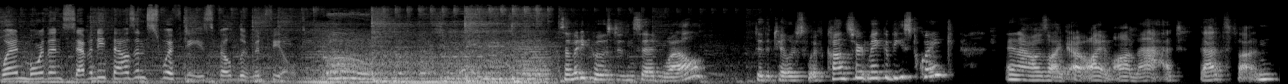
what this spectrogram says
when more than 70,000 Swifties filled Lumen Field. Somebody posted and said, Well, did the Taylor Swift concert make a beast quake? And I was like, oh, I am on that. That's fun.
